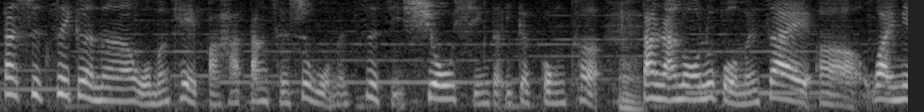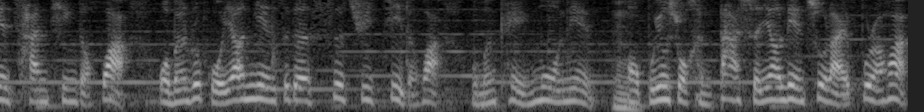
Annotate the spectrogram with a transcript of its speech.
但是这个呢，我们可以把它当成是我们自己修行的一个功课。嗯，当然咯，如果我们在呃外面餐厅的话，我们如果要念这个四句偈的话，我们可以默念、嗯、哦，不用说很大声要念出来，不然的话，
